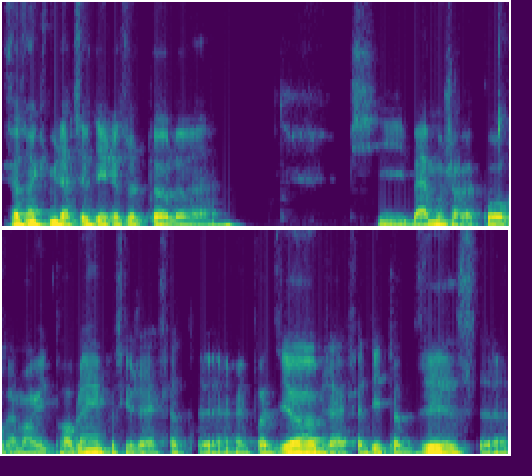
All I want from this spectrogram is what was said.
je faisais un cumulatif des résultats. Là. Puis ben, moi, j'avais pas vraiment eu de problème parce que j'avais fait euh, un podium, j'avais fait des top 10, euh,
